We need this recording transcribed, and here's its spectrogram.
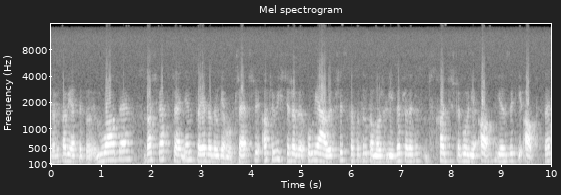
żeby kobiety były młode, z doświadczeniem, co jedno drugiemu przeczy. Oczywiście, żeby umiały wszystko, co tylko możliwe. Przede wszystkim chodzi szczególnie o języki obce,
